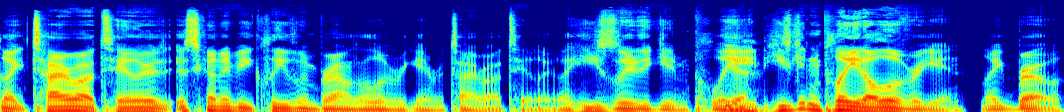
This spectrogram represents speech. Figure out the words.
like Tyrod Taylor. It's gonna be Cleveland Browns all over again for Tyrod Taylor. Like he's literally getting played. He's getting played all over again. Like bro,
